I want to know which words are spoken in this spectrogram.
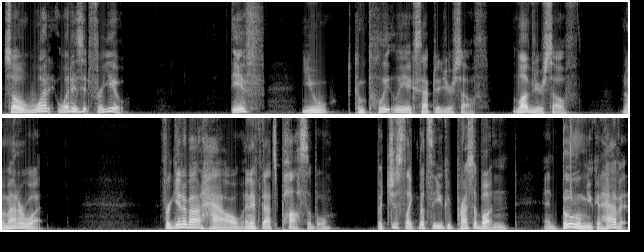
So what what is it for you? If you completely accepted yourself, love yourself, no matter what. Forget about how and if that's possible, but just like let's say you could press a button and boom, you could have it.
